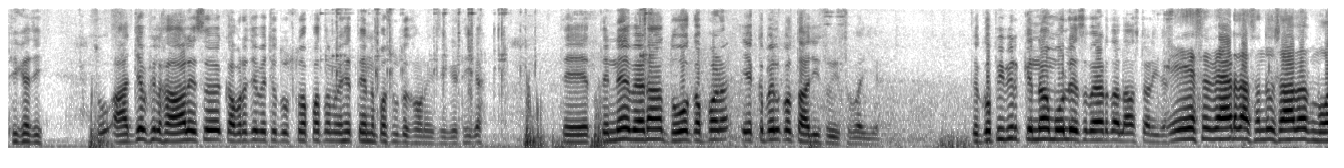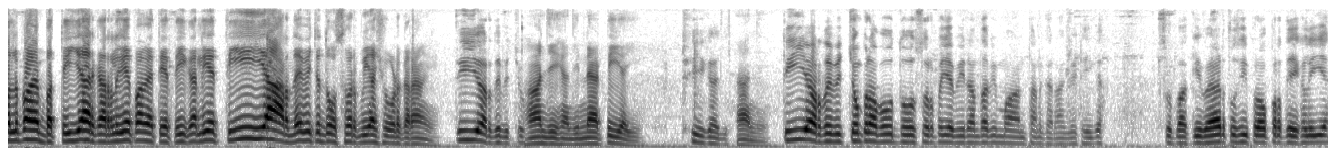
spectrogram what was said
ਠੀਕ ਹੈ ਜੀ। ਸੋ ਅੱਜ ਫਿਲਹਾਲ ਇਸ ਕਵਰੇਜ ਵਿੱਚ ਦੋਸਤੋ ਆਪਾਂ ਤੁਹਾਨੂੰ ਇਹ ਤਿੰਨ ਪਸ਼ੂ ਦਿਖਾਉਣੇ ਸੀਗੇ ਠੀਕ ਹੈ। ਤੇ ਤਿੰਨੇ ਵੈੜਾਂ ਦੋ ਗੱਪਣ ਇੱਕ ਬਿਲਕੁਲ ਤਾਜੀ ਸੂਈ ਸਵਾਈ ਹੈ। ਤੇ ਗੋਪੀ ਵੀਰ ਕਿੰਨਾ ਮੁੱਲ ਇਸ ਵੈੜ ਦਾ ਲਾਸਟ ਵਾਲੀ ਦਾ? ਇਸ ਵੈਟ ਦਾ ਸੰਧੂ ਸਾਹਿਬ ਮੁੱਲ ਭਾਵੇਂ 32000 ਕਰ ਲਈਏ ਭਾਵੇਂ 33 ਕਰ ਲਈਏ 30000 ਦੇ ਵਿੱਚ 200 ਰੁਪਿਆ ਛੋੜ ਕਰਾਂਗੇ। 30000 ਦੇ ਵਿੱਚੋਂ? ਹਾਂਜੀ ਹਾਂਜੀ ਨੈਟ ਹੀ ਆ ਜੀ। ਠੀਕ ਹੈ ਜੀ। ਹਾਂਜੀ। 30000 ਦੇ ਵਿੱਚੋਂ ਭਰਾਵੋ 200 ਰੁਪਏ ਵੀਰਾਂ ਦਾ ਵੀ ਮਾਨ ਤਾਨ ਕਰਾਂਗੇ ਠੀਕ ਹੈ। ਸੋ ਬਾਕੀ ਵੈੜ ਤੁਸੀਂ ਪ੍ਰੋਪਰ ਦੇਖ ਲਈ ਆ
